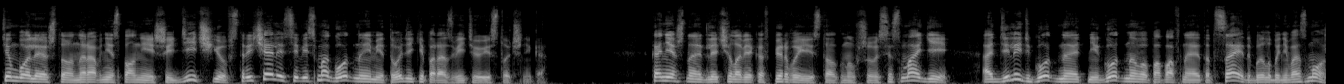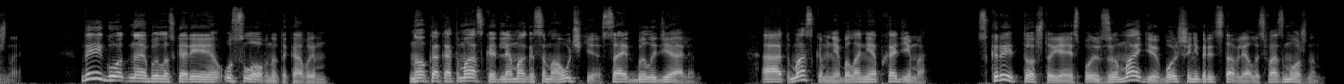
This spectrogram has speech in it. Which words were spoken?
тем более что наравне с полнейшей дичью встречались и весьма годные методики по развитию источника. Конечно, для человека, впервые столкнувшегося с магией, отделить годное от негодного, попав на этот сайт, было бы невозможно. Да и годное было скорее условно таковым. Но как отмазка для мага-самоучки сайт был идеален. А отмазка мне была необходима. Скрыть то, что я использую магию, больше не представлялось возможным.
